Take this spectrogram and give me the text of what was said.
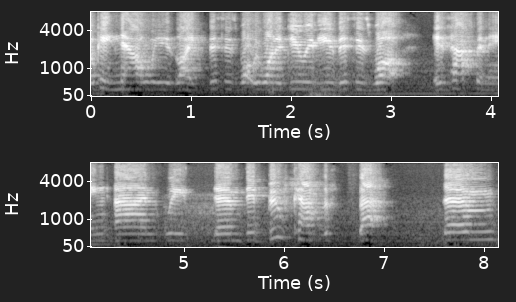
"Okay, now we like this is what we want to do with you. This is what is happening," and we um, did boot camp the, that um,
